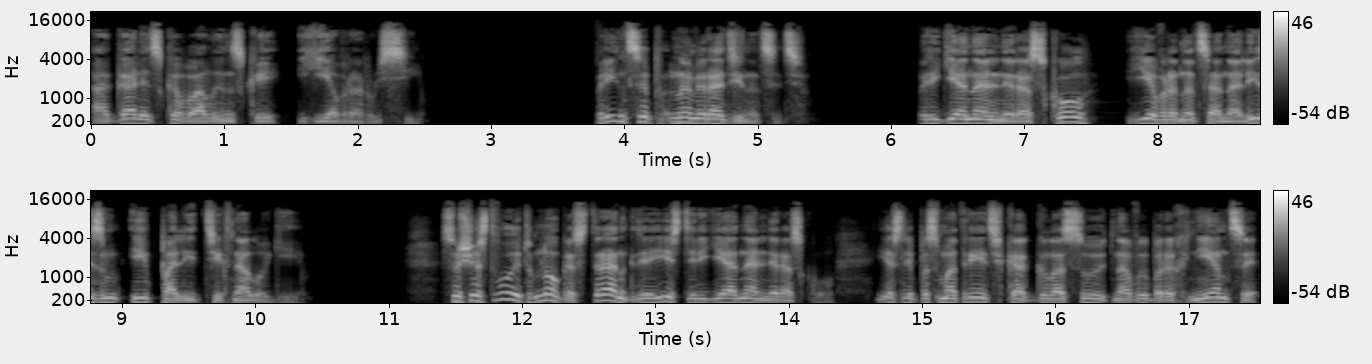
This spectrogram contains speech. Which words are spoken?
о Галицко-Волынской Евроруси. Принцип номер одиннадцать. Региональный раскол евронационализм и политтехнологии. Существует много стран, где есть региональный раскол. Если посмотреть, как голосуют на выборах немцы,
